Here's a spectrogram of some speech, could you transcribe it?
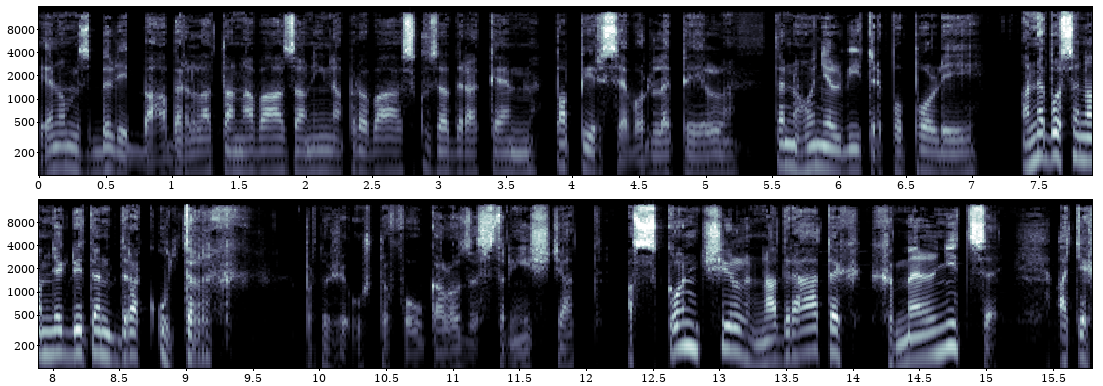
Jenom zbyly báberlata navázaný na provázku za drakem, papír se odlepil, ten honil vítr po poli, a nebo se nám někdy ten drak utrh, protože už to foukalo ze strnišťat a skončil na drátech chmelnice a těch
